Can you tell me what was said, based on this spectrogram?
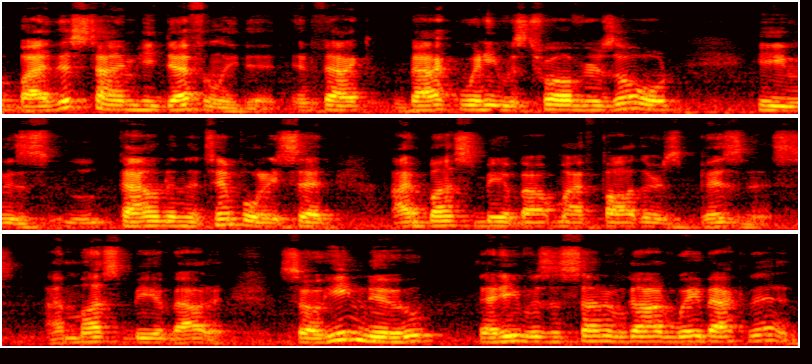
by this time, he definitely did. In fact, back when he was 12 years old, he was found in the temple and he said, I must be about my father's business. I must be about it. So he knew that he was the Son of God way back then.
